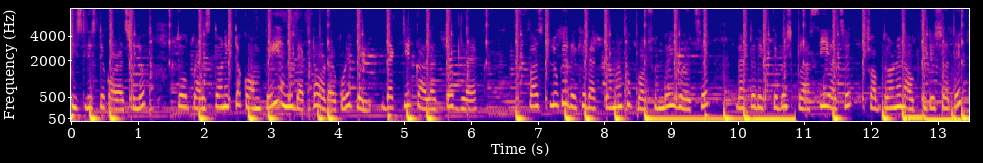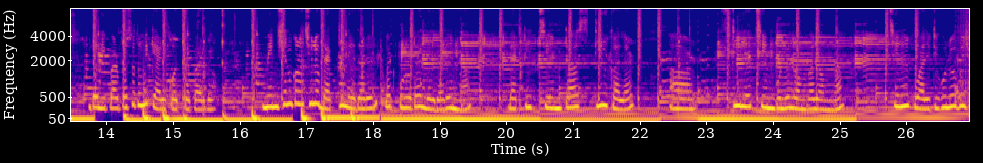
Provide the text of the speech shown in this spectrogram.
উইস লিস্টে করা ছিল। তো প্রাইসটা অনেকটা কম পেয়েই আমি ব্যাগটা অর্ডার করে ফেলি। ব্যাগটির কালারটা ব্ল্যাক ফার্স্ট লুকে দেখে ব্যাগটা আমার খুব পছন্দই হয়েছে। ব্যাগটা দেখতে বেশ ক্লাসি আছে। সব ধরনের আউটফিটের সাথে ডেলি পারপাসও তুমি ক্যারি করতে পারবে। মেনশন করা ছিল ব্যাগটি লেদারের বাট পুরোটা লেদারের না। ব্যাগটির চেনটা স্টিল কালার আর স্টিলের চেনগুলো লম্বা লম্বা। চেনের কোয়ালিটিগুলো বেশ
